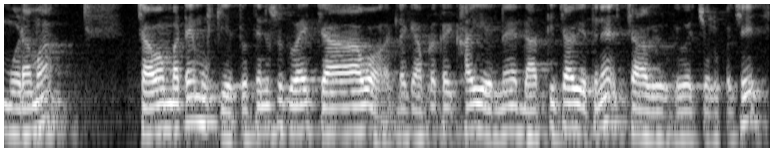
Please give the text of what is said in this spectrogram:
મોઢામાં ચાવવા માટે મૂકીએ. તો તેને શું કહેવાય? ચાવ. એટલે કે આપણે કંઈ ખાઈએ ને દાંતથી ચાવીએ તેને ચાવ એવું કહેવાય. ચલો, પછી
